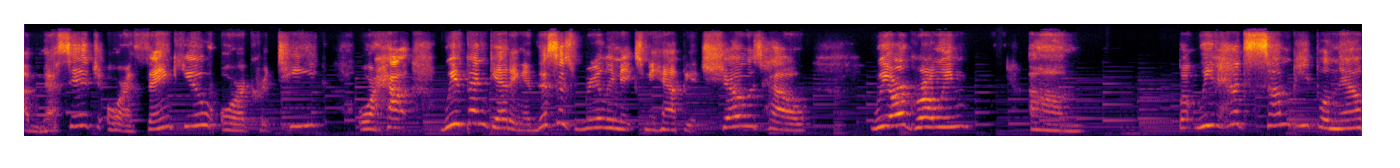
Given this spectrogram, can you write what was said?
a, message or a thank you or a critique or how we've been getting and this is really makes me happy it shows how we are growing um, But we've had some people now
